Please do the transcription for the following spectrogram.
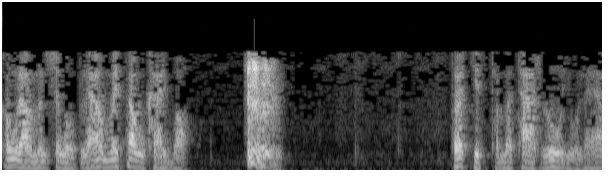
ของเรามันสงบแล้วไม่ต้องใครบอก เพราะจิตธรรมธาตุรู้อยู่แล้ว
